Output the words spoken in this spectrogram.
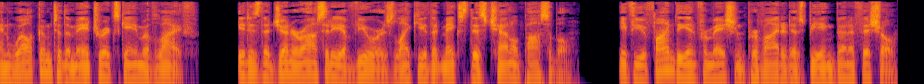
and welcome to the Matrix Game of Life. It is the generosity of viewers like you that makes this channel possible. If you find the information provided as being beneficial,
